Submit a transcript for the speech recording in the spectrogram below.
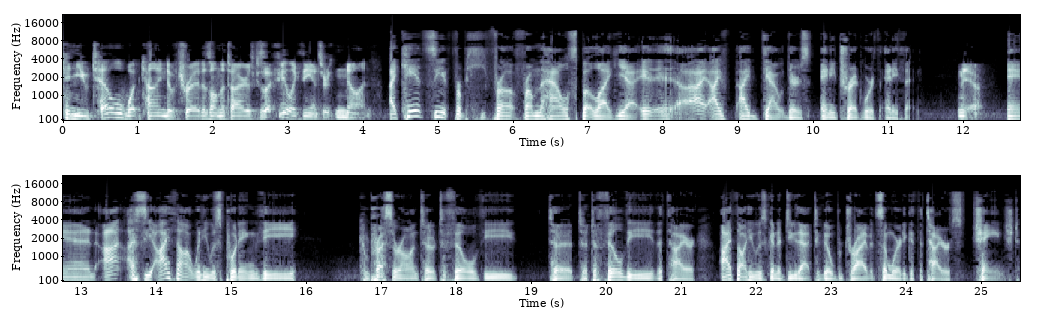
can you tell what kind of tread is on the tires? Because I feel like the answer is none. I can't see it from from from the house, but like, yeah, it, it, I, I I doubt there's any tread worth anything. Yeah. And I, I see. I thought when he was putting the compressor on to, to fill the to, to, to fill the, the tire, I thought he was going to do that to go drive it somewhere to get the tires changed,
